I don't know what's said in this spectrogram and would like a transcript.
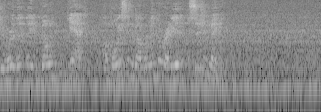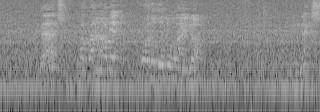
sure that they don't get a voice in government or any of the decision making. That's about it for the little I know. Next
